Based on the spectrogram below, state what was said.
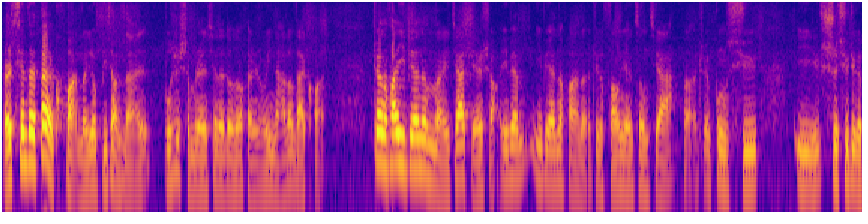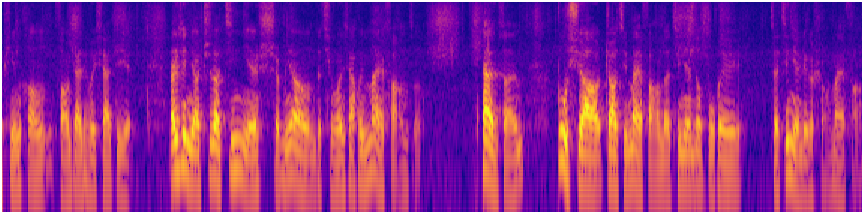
而现在贷款呢又比较难，不是什么人现在都能很容易拿到贷款。这样的话，一边呢买家减少，一边一边的话呢，这个房源增加啊，这个供需一失去这个平衡，房价就会下跌。而且你要知道，今年什么样的情况下会卖房子？但凡不需要着急卖房的，今年都不会在今年这个时候卖房。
